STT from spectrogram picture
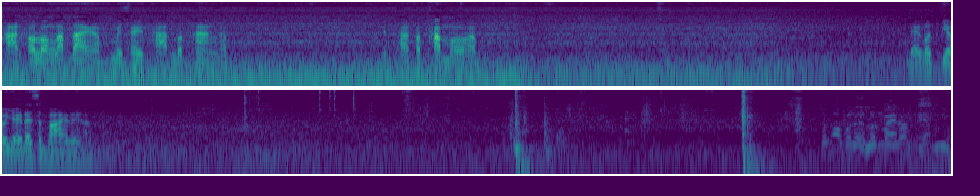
ถาดเขารองรับได้ครับ ไม่ใช่ถาดรถห้างครับเป็นถาดเขาทำเอาครับแบกรถเกี่ยวใหญ่ได้สบายเลยครับสมมติคนอื่นรถไม้น้องแข็งอยู่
